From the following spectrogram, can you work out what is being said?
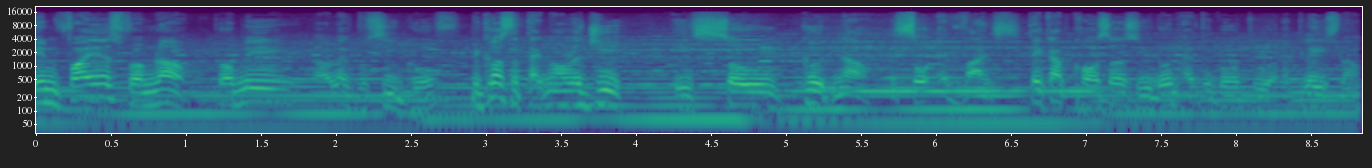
In five years from now, probably I would like to see growth because the technology is so good now. It's so advanced. Take up courses, you don't have to go to a place now.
